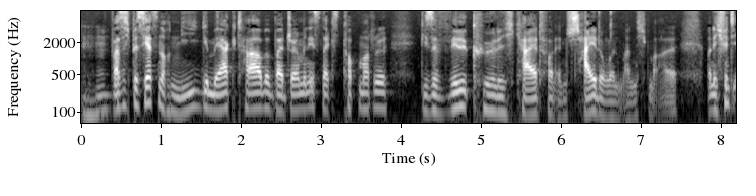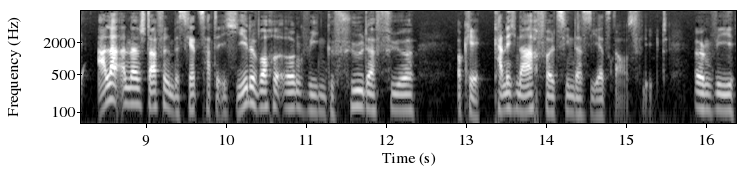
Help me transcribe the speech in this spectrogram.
mhm. was ich bis jetzt noch nie gemerkt habe bei Germany's Next Topmodel, diese Willkürlichkeit von Entscheidungen manchmal. Und ich finde, die aller anderen Staffeln bis jetzt hatte ich jede Woche irgendwie ein Gefühl dafür, okay, kann ich nachvollziehen, dass sie jetzt rausfliegt. Irgendwie,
